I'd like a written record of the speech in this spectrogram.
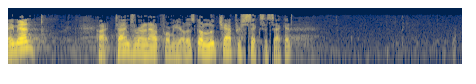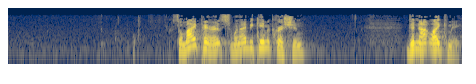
Amen? All right, time's running out for me here. Let's go to Luke chapter 6 a second. So, my parents, when I became a Christian, did not like me.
